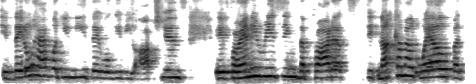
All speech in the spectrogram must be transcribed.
if they don't have what you need, they will give you options. If for any reason the products did not come out well, but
